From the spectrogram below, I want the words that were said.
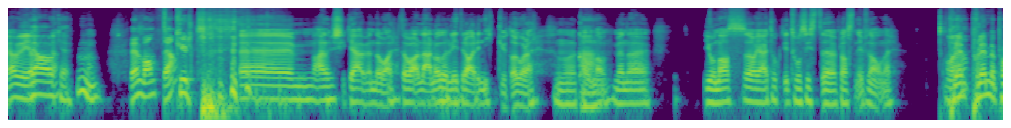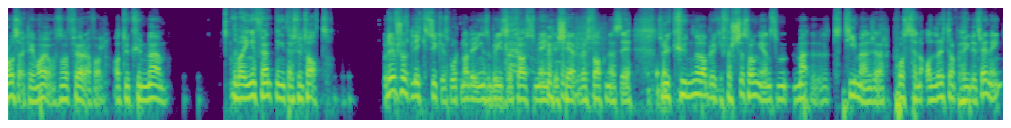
Ja, vi, Ja, ok. Mm. Hvem vant det? Kult. Eh, nei, jeg husker ikke jeg hvem det var. Det, var, det er noen litt rare nikk ute og går der. Sånn kallenavn. Men eh, Jonas og jeg tok de to siste plassene i finalen der. Problem, problemet med pro cycling var jo, sånn før i hvert fall, at du kunne Det var ingen forventning til resultat. Og det er for så vidt likt sykkelsporten. Det er jo ingen som bryr seg hva som egentlig skjer resultatmessig. Så du kunne da bruke første sesongen som teammanager på å sende alle rytterne på høydetrening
